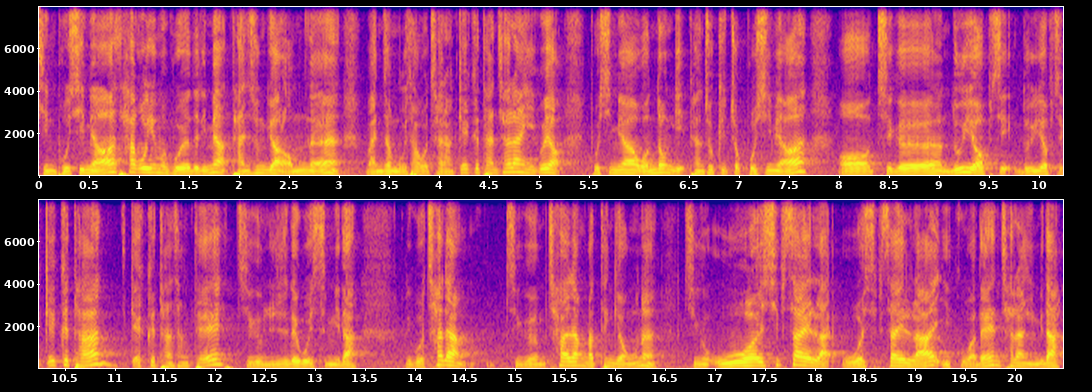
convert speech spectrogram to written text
지금 보시면 사고 유무 보여드리면 단순 교환 없는 완전 무사고 차량 깨끗한 차량이고요. 보시면 원동기 변속기 쪽 보시면 어 지금 누이 없이 누이 없이 깨끗한 깨끗한 상태 지금 유지되고 있습니다. 그리고 차량 지금 차량 같은 경우는 지금 5월 14일 날 5월 14일 날 입고가 된 차량입니다.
